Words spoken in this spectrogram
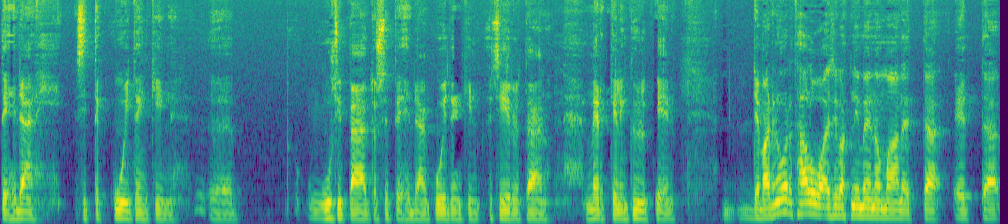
tehdään sitten kuitenkin uusi päätös ja tehdään kuitenkin, siirrytään Merkelin kylkeen. Demarinuoret haluaisivat nimenomaan, että, että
